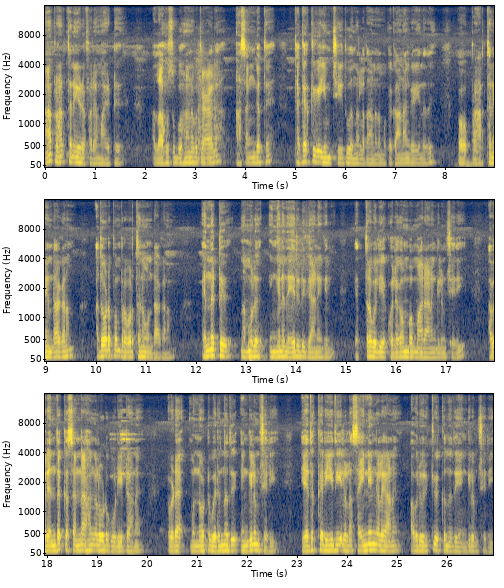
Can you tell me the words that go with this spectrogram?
ആ പ്രാർത്ഥനയുടെ ഫലമായിട്ട് അള്ളാഹു സുബുഹാനവ തയാല ആ സംഘത്തെ തകർക്കുകയും ചെയ്തു എന്നുള്ളതാണ് നമുക്ക് കാണാൻ കഴിയുന്നത്. അപ്പോൾ പ്രാർത്ഥന ഉണ്ടാകണം അതോടൊപ്പം പ്രവർത്തനം ഉണ്ടാകണം. എന്നിട്ട് നമ്മൾ ഇങ്ങനെ നേരിടുകയാണെങ്കിൽ എത്ര വലിയ കൊലകമ്പന്മാരാണെങ്കിലും ശരി അവരെന്തൊക്കെ സന്നാഹങ്ങളോട് കൂടിയിട്ടാണ് ഇവിടെ മുന്നോട്ട് വരുന്നത് എങ്കിലും ശരി ഏതൊക്കെ രീതിയിലുള്ള സൈന്യങ്ങളെയാണ് അവരൊരുക്കി വെക്കുന്നത് എങ്കിലും ശരി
